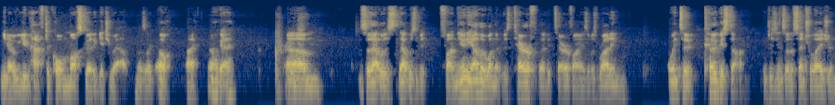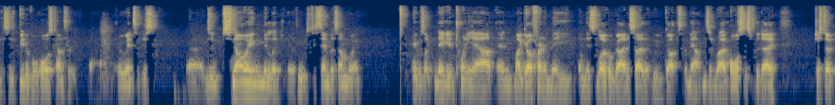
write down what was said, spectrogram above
You know, you'd have to call Moscow to get you out. I was like, oh, hi, okay. Um, so that was that was a bit fun. The only other one that was terrif- a bit terrifying is I was riding. I went to Kyrgyzstan, which is in sort of Central Asia, and this is beautiful horse country. Uh, we went to this. Uh, it was snowing middle of I think it was December somewhere, it was like negative 20 out and my girlfriend and me and this local guy decided that we would go up to the mountains and ride horses for the day just to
